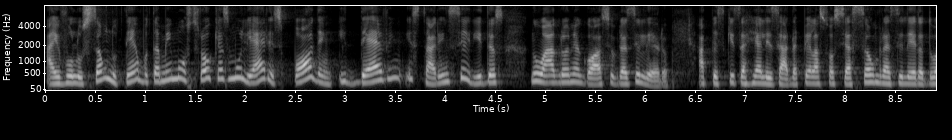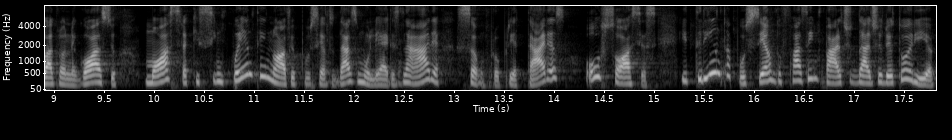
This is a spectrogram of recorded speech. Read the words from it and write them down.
a evolução no tempo também mostrou que as mulheres podem e devem estar inseridas no agronegócio brasileiro. A pesquisa realizada pela Associação Brasileira do Agronegócio mostra que 59% das mulheres na área são proprietárias ou sócias e 30% fazem parte da diretoria.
